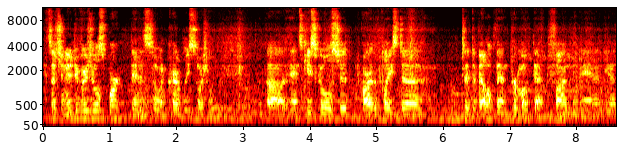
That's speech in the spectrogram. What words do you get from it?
it's such an individual sport that is so incredibly social. Uh, and ski schools should are the place to to develop and promote that fun and yet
